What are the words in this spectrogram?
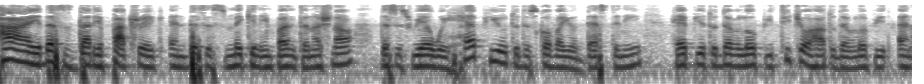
Hi, this is Daddy Patrick, and this is Making Impact International. This is where we help you to discover your destiny, help you to develop it, teach you how to develop it, and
